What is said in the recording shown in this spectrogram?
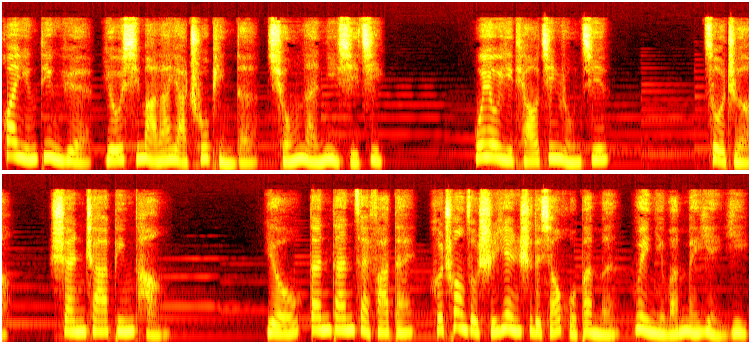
欢迎订阅由喜马拉雅出品的《穷男逆袭记》。我有一条金融街。作者：山楂冰糖，由丹丹在发呆和创作实验室的小伙伴们为你完美演绎。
